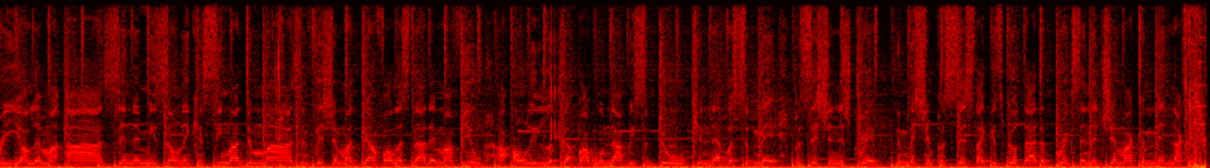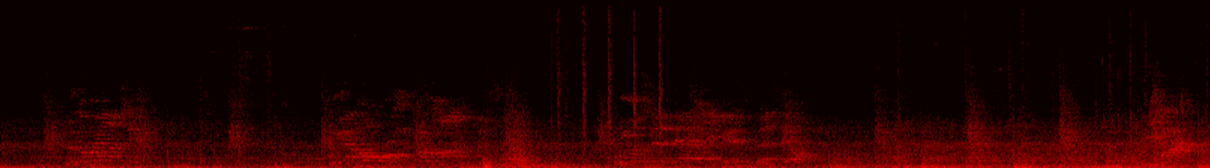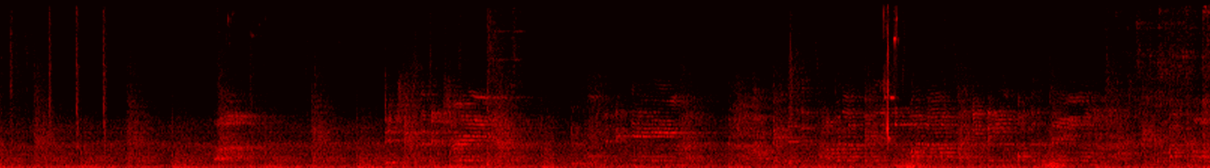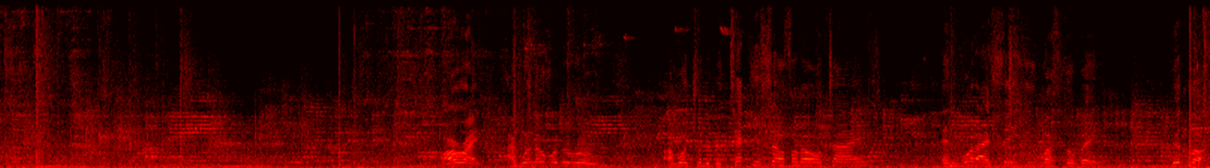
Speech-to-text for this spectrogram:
Victory all in my eyes. Enemies only can see my demise. Envision my downfall, it's not in my view. I only look up, I will not be subdued. Can never submit. Position is grip. The mission persists like it's built out of bricks. In the gym, I commit, knocking. I went over the rules. I want you to protect yourself at all times, and what I say you must obey. Good luck.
